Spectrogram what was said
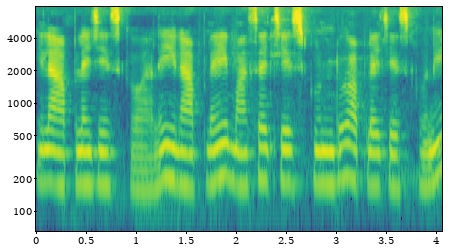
ఇలా అప్లై చేసుకోవాలి. ఇలా అప్లై మసాజ్ చేసుకుంటూ అప్లై చేసుకొని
